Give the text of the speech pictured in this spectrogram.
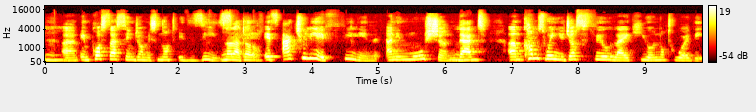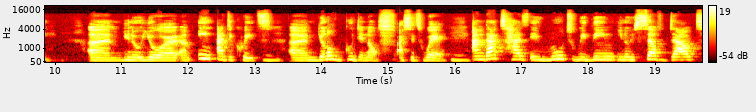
Mm. um, imposter syndrome is not a disease. Not at all. It's actually a feeling, an emotion Mm. that um, comes when you just feel like you're not worthy. Um, you know, you're um, inadequate. Um, you're not good enough, as it were. And that has a root within, you know, self doubt,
